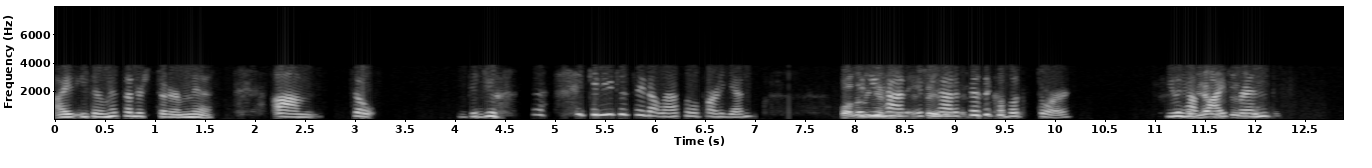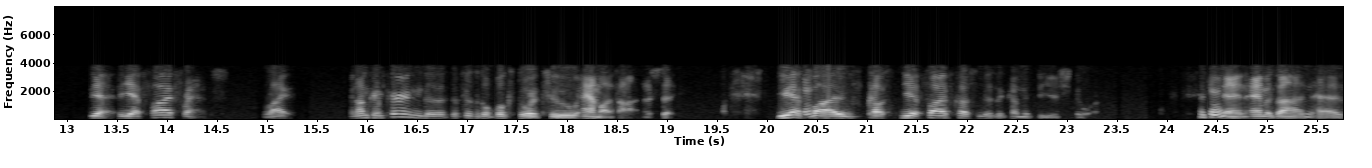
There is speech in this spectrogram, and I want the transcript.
I either misunderstood or missed. Um, so, did you? can you just say that last little part again? Well, if you had if you had a physical bookstore, you have you five friends. Yeah, you have five friends, right? And I'm comparing the, the physical bookstore to Amazon. Let's say you have Okay. five you have five customers that come into your store, Okay. and Amazon has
